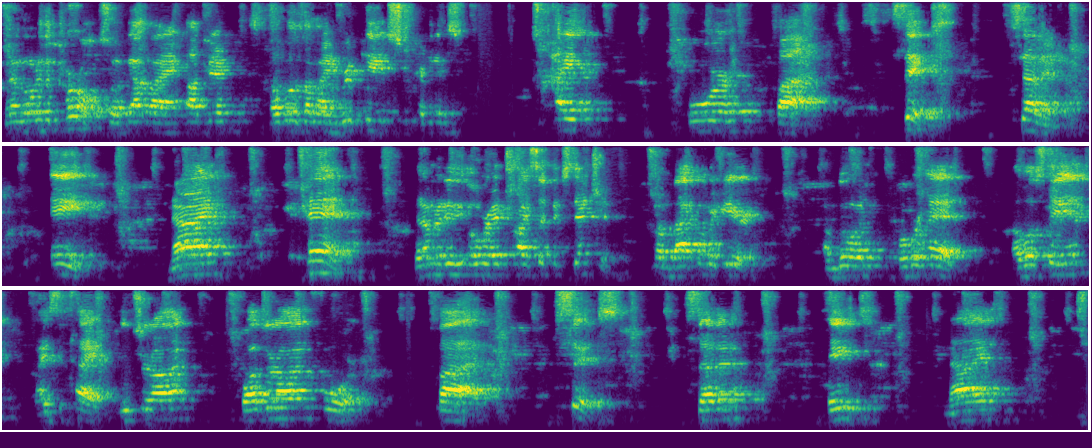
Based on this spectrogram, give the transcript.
And I'm going to the curl. So I've got my object, elbows on my rib cage, everything's tight. Four, five, six, seven, eight, nine, ten. Then I'm to do the overhead tricep extension. So I'm back over here. I'm going overhead. Elbows stay in, nice and tight. Glutes are on, quads are on. Four, five, six, seven, eight, nine,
